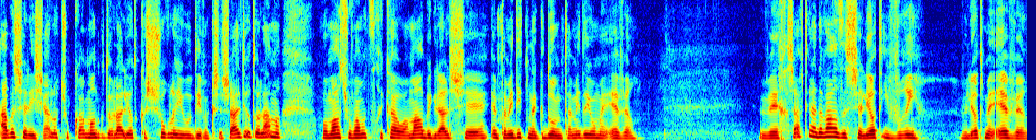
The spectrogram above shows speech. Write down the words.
אבא שלי, שהיה לו תשוקה מאוד גדולה להיות קשור ליהודים, וכששאלתי אותו למה, הוא אמר תשובה מצחיקה, הוא אמר בגלל שהם תמיד התנגדו, הם תמיד היו מעבר. וחשבתי על הדבר הזה של להיות עברי ולהיות מעבר.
